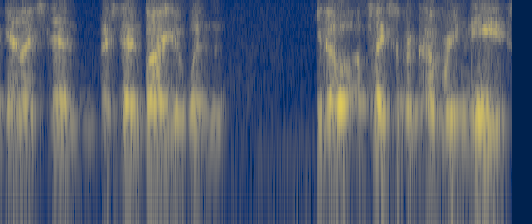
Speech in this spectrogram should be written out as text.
again, I stand, I stand by you when, you know, a place of recovery needs,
